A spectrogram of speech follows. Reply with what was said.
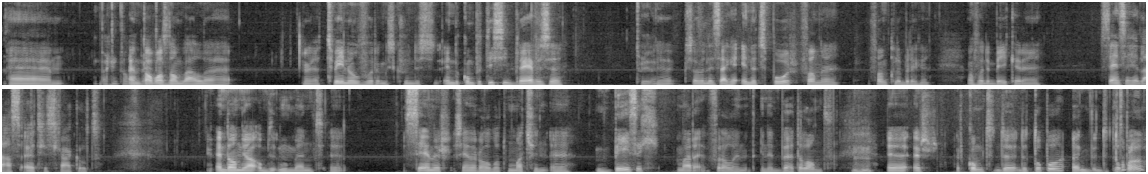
Ehm, daar ging al en dat was dan wel eh, eh, 2-0 voor Moeskroen. Dus in de competitie blijven ze Tweede. eh, ik zou willen zeggen, in het spoor van, eh van Club Brugge. Maar voor de beker zijn ze helaas uitgeschakeld. En dan, ja, op dit moment zijn, er, zijn er al wat matchen bezig, maar vooral in het, in het buitenland. Mhm. Er, er komt de, de toppel, de, de, De toppel, toppel?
